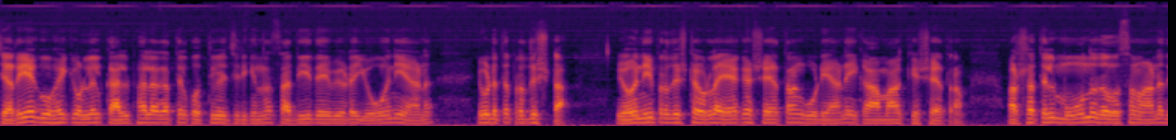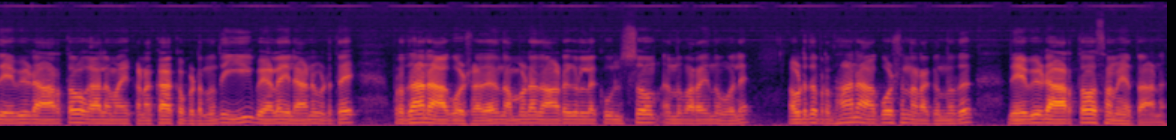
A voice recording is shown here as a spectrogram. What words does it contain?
ചെറിയ ഗുഹയ്ക്കുള്ളിൽ കൽഫലകത്തിൽ കൊത്തിവെച്ചിരിക്കുന്ന സതീദേവിയുടെ യോനിയാണ് ഇവിടുത്തെ പ്രതിഷ്ഠ. യോനി പ്രതിഷ്ഠയുള്ള ഏക ക്ഷേത്രം കൂടിയാണ് ഈ കാമാഖ്യ ക്ഷേത്രം. വർഷത്തിൽ മൂന്ന് ദിവസമാണ് ദേവിയുടെ ആർത്തവകാലമായി കണക്കാക്കപ്പെടുന്നത്. ഈ വേളയിലാണ് ഇവിടുത്തെ പ്രധാന ആഘോഷം. അതായത് നമ്മുടെ നാടുകളിലൊക്കെ ഉത്സവം എന്ന് പറയുന്ന പോലെ അവിടുത്തെ പ്രധാന ആഘോഷം നടക്കുന്നത് ദേവിയുടെ ആർത്തവ സമയത്താണ്.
